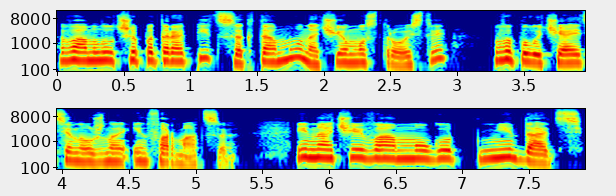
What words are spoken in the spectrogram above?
Вам лучше поторопиться к тому, на чьем устройстве вы получаете нужную информацию, иначе вам могут не дать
